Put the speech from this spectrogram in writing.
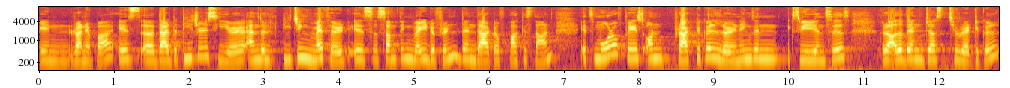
in Ranepa is uh, that the teachers here and the teaching method is something very different than that of Pakistan. It's more of based on practical learnings and experiences rather than just theoretical.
